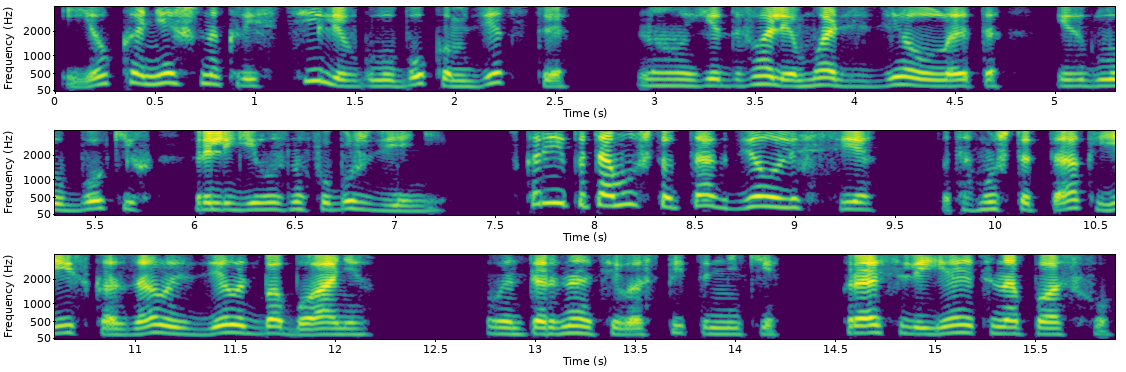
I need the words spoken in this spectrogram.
Ее, конечно, крестили в глубоком детстве, но едва ли мать сделала это из глубоких религиозных побуждений. Скорее потому, что так делали все, потому что так ей сказала сделать бабаня. В интернате воспитанники красили яйца на Пасху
